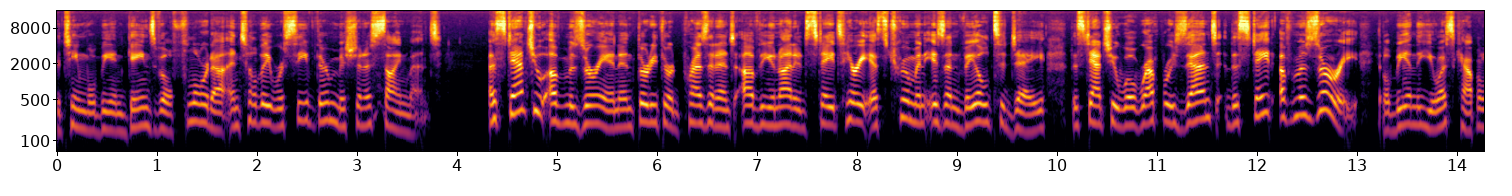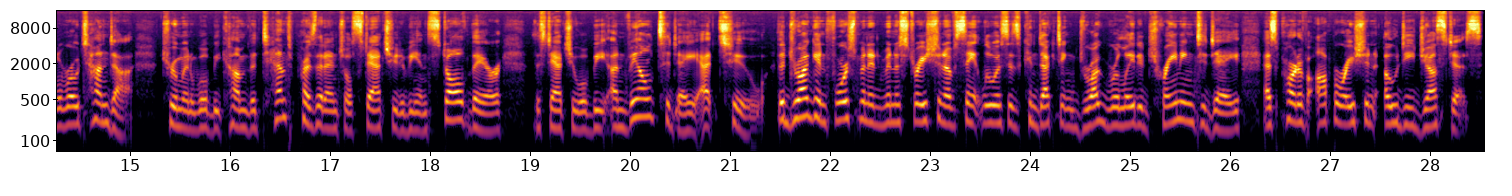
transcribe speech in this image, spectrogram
The team will be in Gainesville, Florida until they receive their mission assignment. A statue of Missourian and 33rd President of the United States, Harry S. Truman, is unveiled today. The statue will represent the state of Missouri. It'll be in the U.S. Capitol Rotunda. Truman will become the 10th presidential statue to be installed there. The statue will be unveiled today at 2. The Drug Enforcement Administration of St. Louis is conducting drug related training today as part of Operation OD Justice.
